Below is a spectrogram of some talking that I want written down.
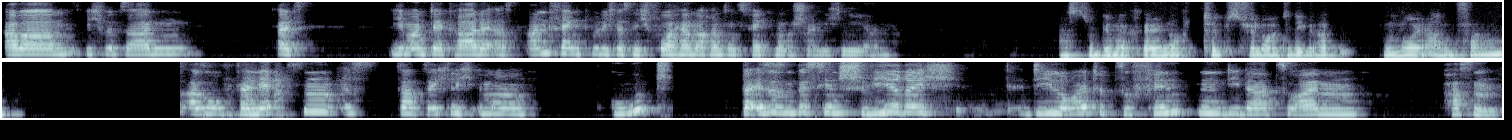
Aber ich würde sagen, als jemand, der gerade erst anfängt, würde ich das nicht vorher machen, sonst fängt man wahrscheinlich nie an. Hast du generell noch Tipps für Leute, die gerade neu anfangen? Also vernetzen ist tatsächlich immer gut. Da ist es ein bisschen schwierig, die Leute zu finden, die da zu einem passen.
